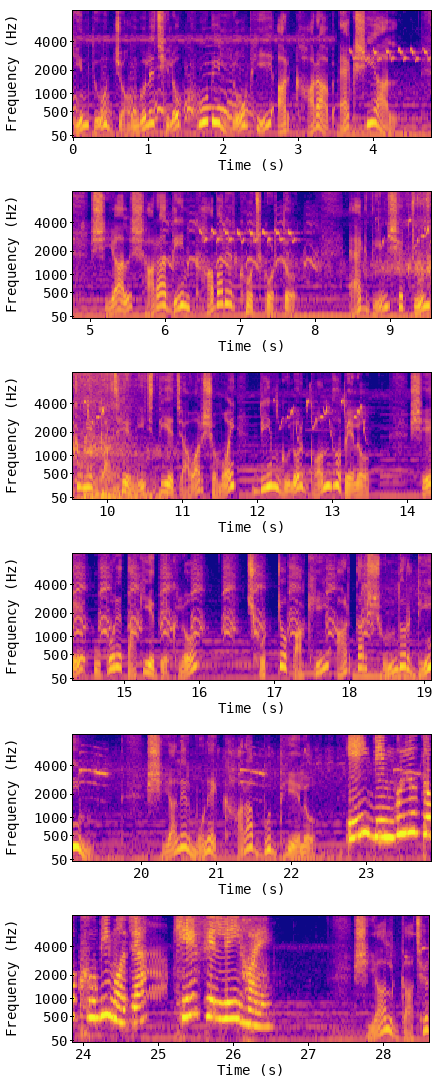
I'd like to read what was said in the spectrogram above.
কিন্তু জঙ্গলে ছিল খুবই লোভী আর খারাপ এক শিয়াল। শিয়াল সারা দিন খাবারের খোঁজ করত। একদিন সে টুনটুনির গাছে নিচ দিয়ে যাওয়ার সময় ডিমগুলোর গন্ধ পেল। সে উপরে তাকিয়ে দেখল ছোট্ট পাখি আর তার সুন্দর ডিম। শিয়ালের মনে খারাপ বুদ্ধি এলো। শিয়াল গাছের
